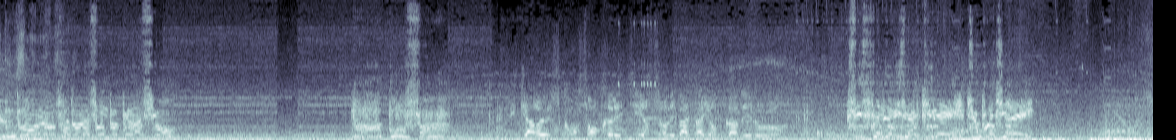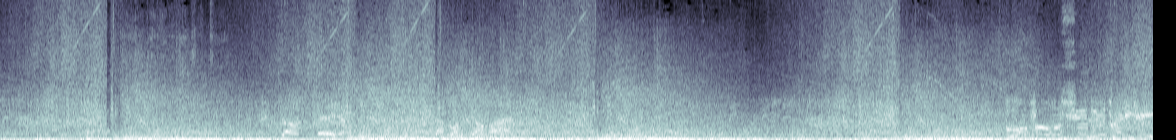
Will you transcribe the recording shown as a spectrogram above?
Le drone entre dans la zone d'opération. Oh, bon sang. Icarus, concentrez les bataillons de blindés lourds. Système de visée activé, tu peux tirer. Putain de merde. Ça va faire mal. Renfort au sud neutralisé.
